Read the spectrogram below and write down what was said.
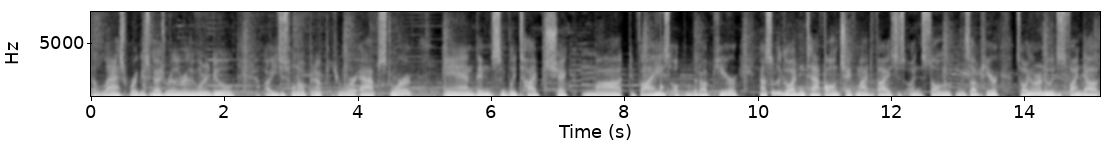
the last work that you guys really, really want to do, uh, you just want to open up your app store and then simply type check my device. Open that up here. Now simply go ahead and tap on check my device. Just install and open this up here. So all you want to do is just find out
